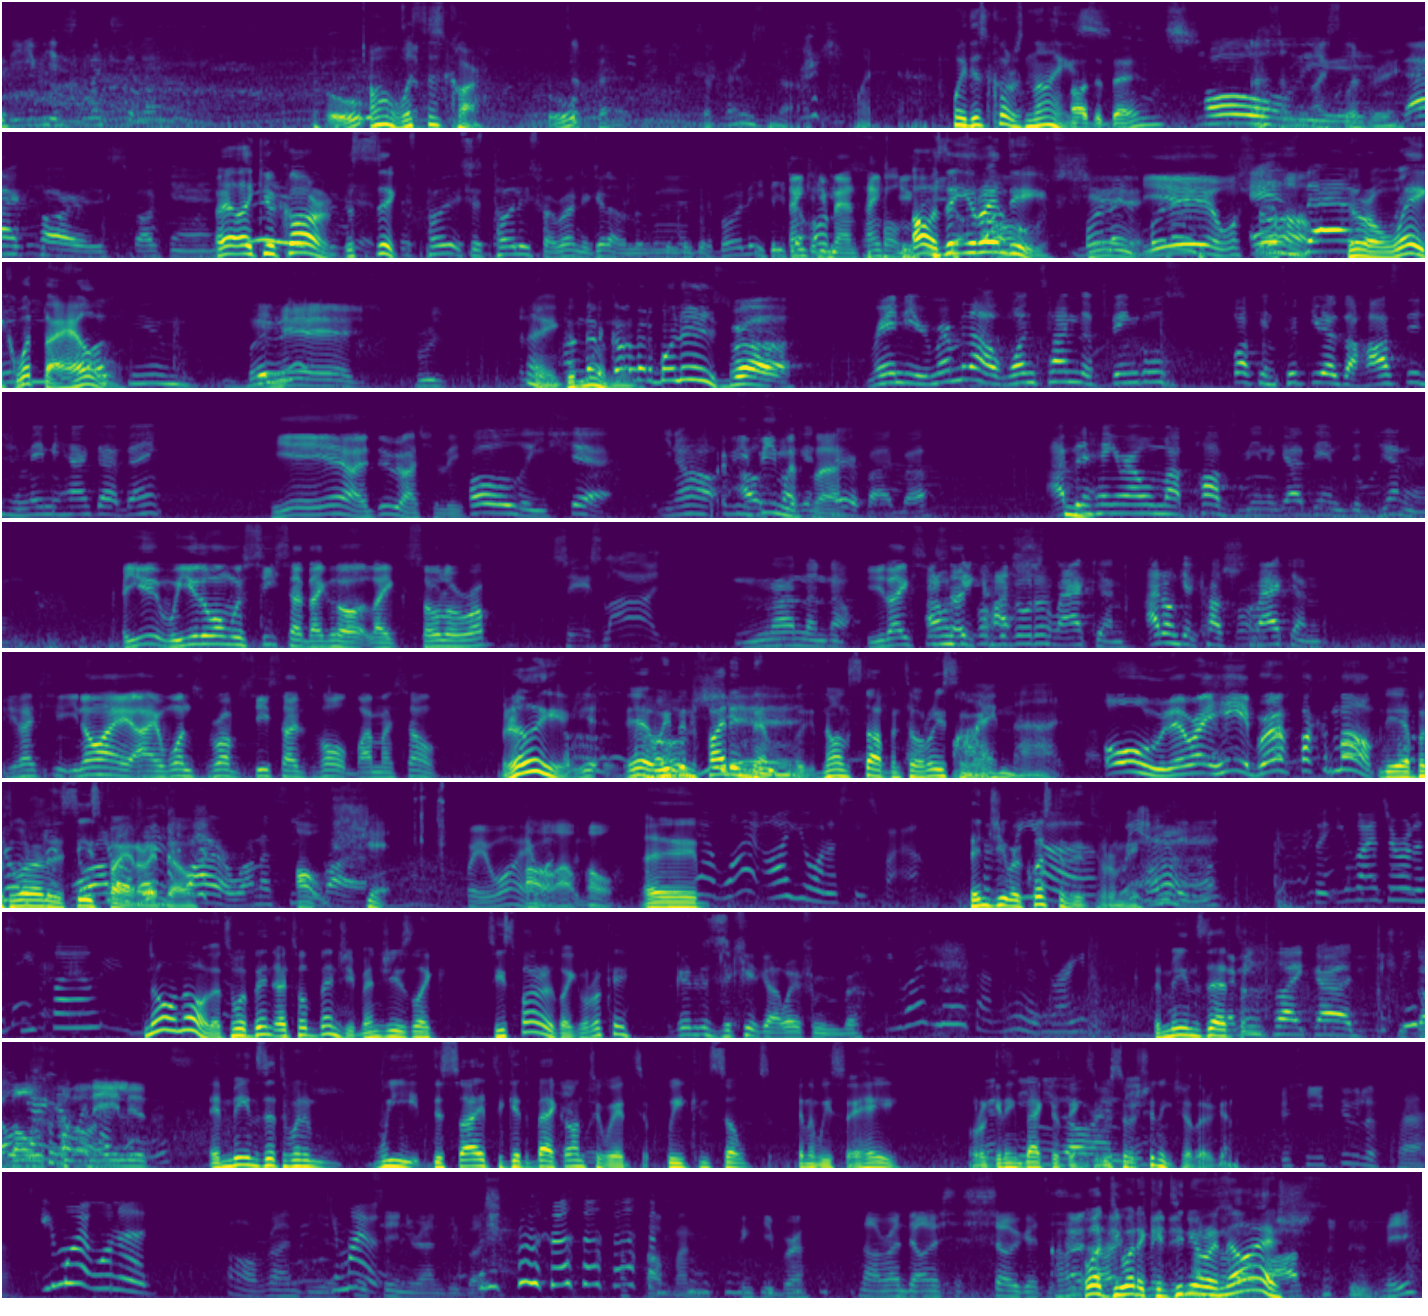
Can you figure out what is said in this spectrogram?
Yo, devious looks today. Oh, Oh, what's this car? It's a Be- it's a Vesna. What is that? Wait, this car is nice. oh, the Benz. Holy, nice livery. that car is fucking. I like your car. That's sick. It's police. It's police, bro. Randy, get out. Thank you, man. Thank you. Oh, is that you, Randy? Oh, yeah, what's Is up? You're awake. What the hell? Yeah, Bruce. Hey, good morning. police. Bruh, Randy, remember that one time the Fingles fucking took you as a hostage and made me hack that bank? Yeah, yeah, I do actually. Holy shit. You know how Have you I was been, fucking Lafleur? terrified, bro. I've been hanging around with my pops being a goddamn degenerate. Are you? Were you the one with Seaside that got like solo rob? No, no, no. You like Seaside? I don't get caught Bodybuilder? slacking. I don't get caught slacking. You like? See- You know, I I once robbed Seaside's vault by myself. Really? Yeah, yeah oh, we've been Oh, fighting them shit. non-stop until My recently. man. Oh, they're right here, bro. Fuck them up. Yeah, but we're on a ceasefire right now. ceasefire, We're on a oh, ceasefire. Oh shit. Wait, why? Oh, What oh, oh. Uh, Yeah, why are you on a ceasefire? Benji We, requested uh, it for We me. ended it. But you guys are on a ceasefire? No, no, that's what ben- I told Benji. Benji is like, ceasefire is like, we're okay. Get this kid guy away from me, bro. You guys know what that means, right? It means that That means like, uh, I Don't you don't know fucking what that alien. it means that when we decide to get back onto it, we consult and then we say, hey, we're Good getting back to things. and we start shooting each other again. Good to see you too, Lefebvre. You might want to... Oh, Randy, it's You good might- seeing you, Randy, but What's up, man? Stinky breath. no, Randy, honestly, it's so good to see I- What, do you want to continue or right now, Ash? Me?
